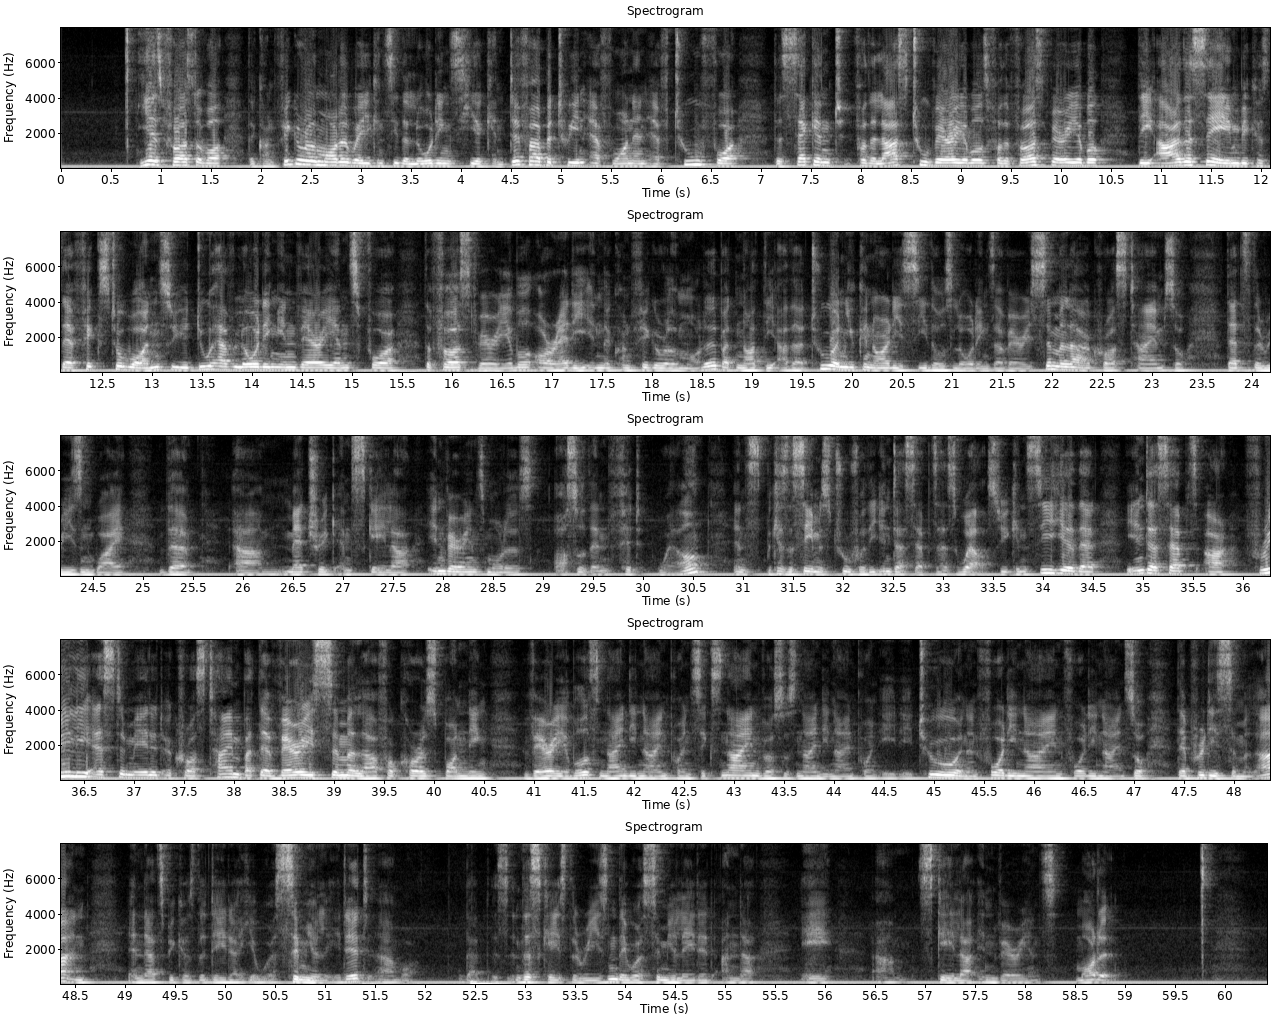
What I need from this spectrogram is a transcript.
Here's first of all the configural model where you can see the loadings here can differ between F1 and F2 for the second, for the last two variables. For the first variable, they are the same because they're fixed to one. So you do have loading invariance for the first variable already in the configural model, but not the other two. And you can already see those loadings are very similar across time. So that's the reason why the um, metric and scalar invariance models also then fit well. And because the same is true for the intercepts as well. So you can see here that the intercepts are freely estimated across time but they're very similar for corresponding variables. 99.69 versus 99.882 and then 49 49 so they're pretty similar and and that's because the data here were simulated um, or that is in this case the reason they were simulated under a um, scalar invariance model.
